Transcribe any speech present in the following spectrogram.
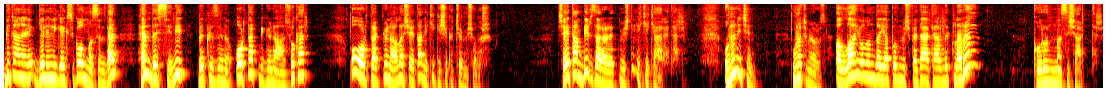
bir tane gelinlik eksik olmasın der, hem de seni ve kızını ortak bir günaha sokar. O ortak günahla şeytan iki kişi kaçırmış olur. Şeytan bir zarar etmişti, iki kar eder. Onun için unutmuyoruz. Allah yolunda yapılmış fedakarlıkların korunması şarttır.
